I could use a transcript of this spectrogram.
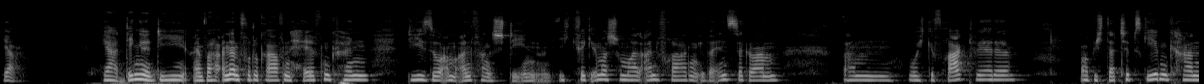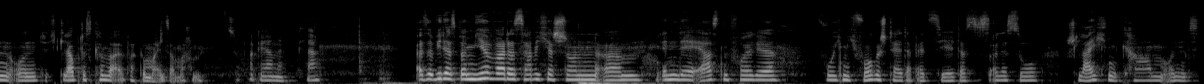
ja, ja, Dinge, die einfach anderen Fotografen helfen können, die so am Anfang stehen. Und ich kriege immer schon mal Anfragen über Instagram, ähm, wo ich gefragt werde, ob ich da Tipps geben kann. Und ich glaube, das können wir einfach gemeinsam machen. Super gerne, klar. Also wie das bei mir war, das habe ich ja schon ähm, in der ersten Folge, wo ich mich vorgestellt habe, erzählt, dass das alles so schleichend kam und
